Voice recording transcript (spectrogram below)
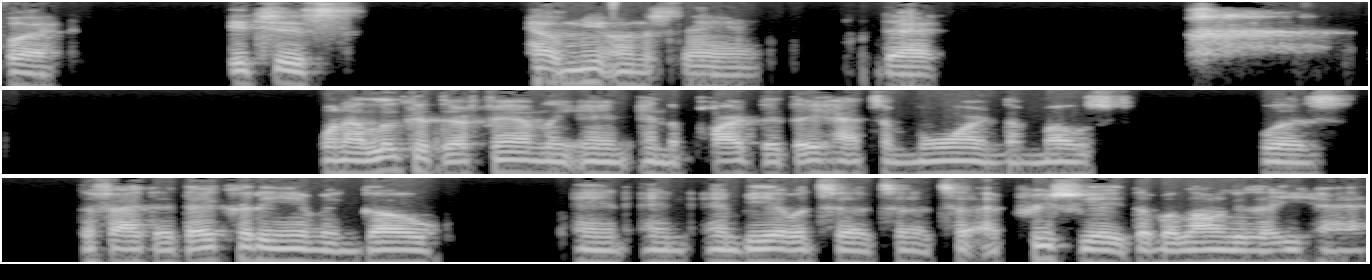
But it just helped me understand that when I look at their family and, and the part that they had to mourn the most was the fact that they couldn't even go and and and be able to to to appreciate the belongings that he had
